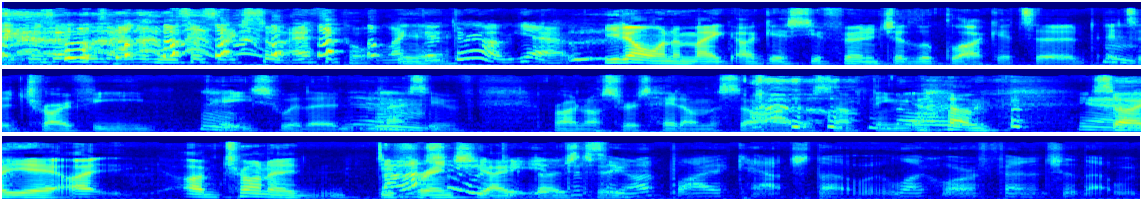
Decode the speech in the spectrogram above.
Like, there's those animals that's like still ethical. Like Yeah. there, there are yeah. you don't want to make, I guess, your furniture look like it's a it's Hmm. a trophy Hmm. piece with a Yeah. massive rhinoceros head on the side or something. No. um, yeah. So yeah, I I'm trying to That actually differentiate would be those interesting. two. I'd buy a couch that would like or a furniture that would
